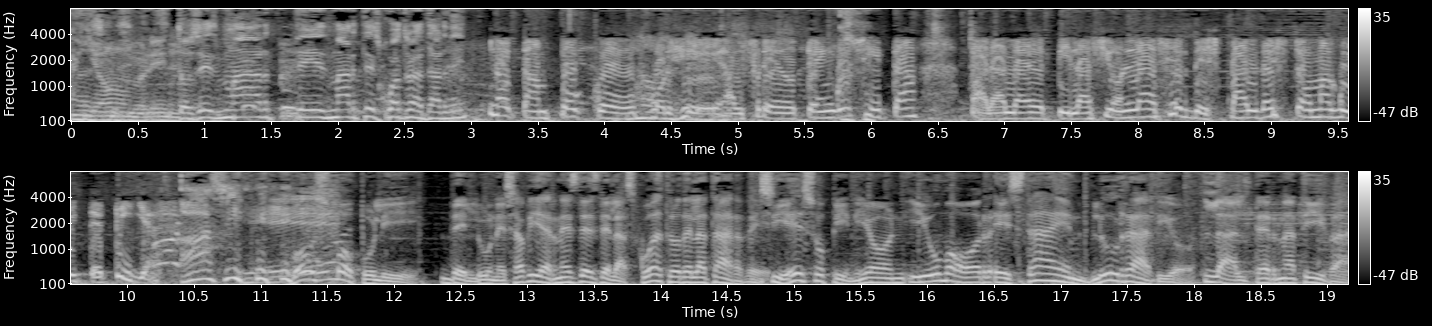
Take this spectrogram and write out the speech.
Ay, hombre. Entonces, martes, martes 4 de la tarde. No, tampoco, Jorge Alfredo. Tengo cita para la depilación láser de espalda, estómago y tetillas. Ah, sí. Voz Populi. De lunes a viernes desde las 4 de la tarde. Si es opinión y humor, está en Blue Radio, la alternativa.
